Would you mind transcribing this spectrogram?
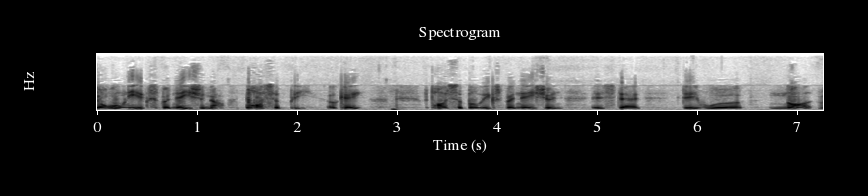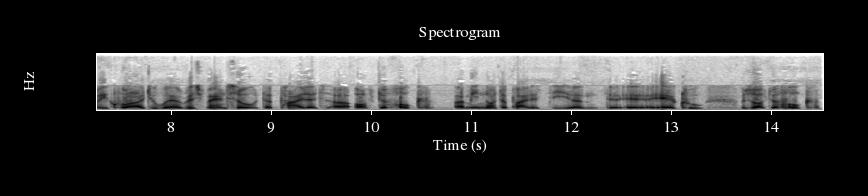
The only explanation now, possibly, okay, possible explanation is that they were not required to wear a wristband, so the pilots are off the hook. I mean, not the pilot, the, um, the uh, air crew was off the hook.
